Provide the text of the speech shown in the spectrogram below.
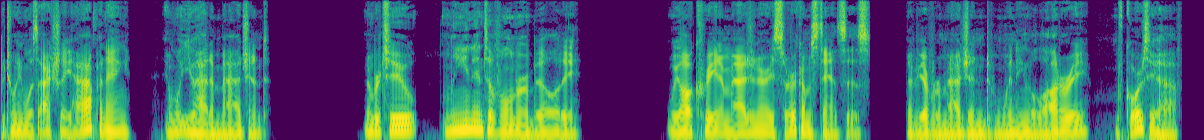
between what's actually happening and what you had imagined. Number two, lean into vulnerability. We all create imaginary circumstances. Have you ever imagined winning the lottery? Of course you have.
